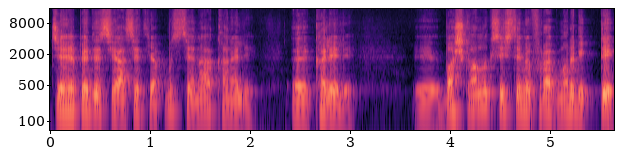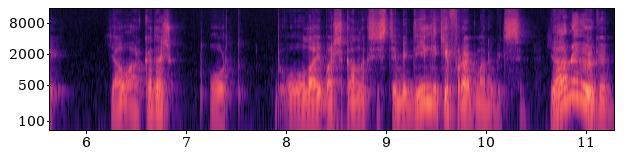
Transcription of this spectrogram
CHP'de siyaset yapmış Sena Kaneli, e, Kaleli. E, başkanlık sistemi fragmanı bitti. Ya arkadaş ort, olay başkanlık sistemi değildi ki fragmanı bitsin. Yarın öbür gün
